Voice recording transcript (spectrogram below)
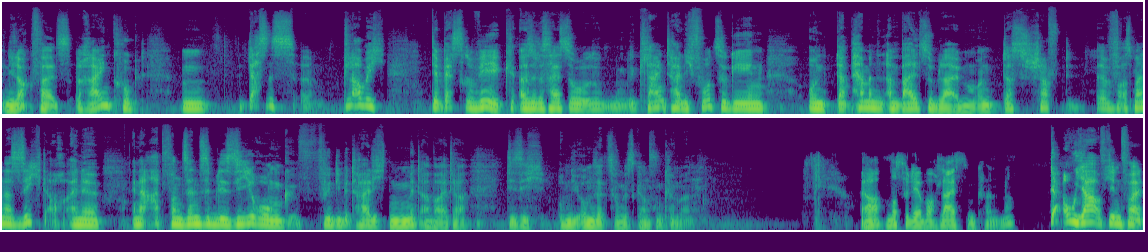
in die Logfiles reinguckt. Hm, das ist, äh, glaube ich, der bessere Weg. Also das heißt, so, so kleinteilig vorzugehen und da permanent am Ball zu bleiben. Und das schafft äh, aus meiner Sicht auch eine, eine Art von Sensibilisierung für die beteiligten Mitarbeiter, die sich um die Umsetzung des Ganzen kümmern. Ja, musst du dir aber auch leisten können. Ne? Ja, oh ja, auf jeden Fall.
